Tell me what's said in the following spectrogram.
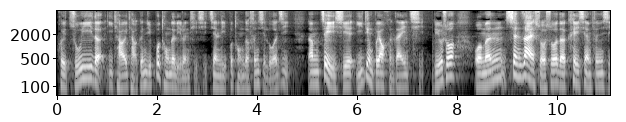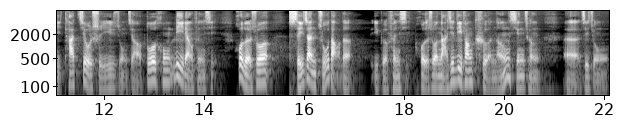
会逐一的一条一条根据不同的理论体系建立不同的分析逻辑。那么这一些一定不要混在一起。比如说我们现在所说的 K 线分析，它就是一种叫多空力量分析，或者说。谁占主导的一个分析，或者说哪些地方可能形成呃这种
